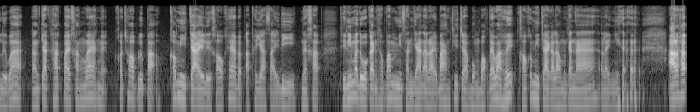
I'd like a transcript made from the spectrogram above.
หรือว่าหลังจากทักไปครั้งแรกเนี่ยเขาชอบหรือเปล่า เขามีใจหรือเขาแค่แบบอัธยาศัยดีนะครับ ทีนี้มาดูกันครับว่ามันมีสัญญาณอะไรบ้างที่จะบ่งบอกได้ว่าเฮ้ยเขาก็มีใจกับเราเหมือนกันนะ อะไรอย่างเงี้ยเอาละครับ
